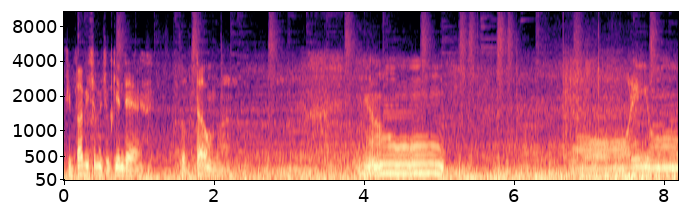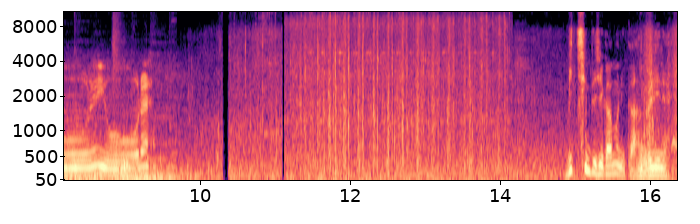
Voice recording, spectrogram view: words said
김밥 있으면 좋겠는데 없다 오늘. 영, 요래 요래 요래. 미친 듯이 감으니까 안 걸리네.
